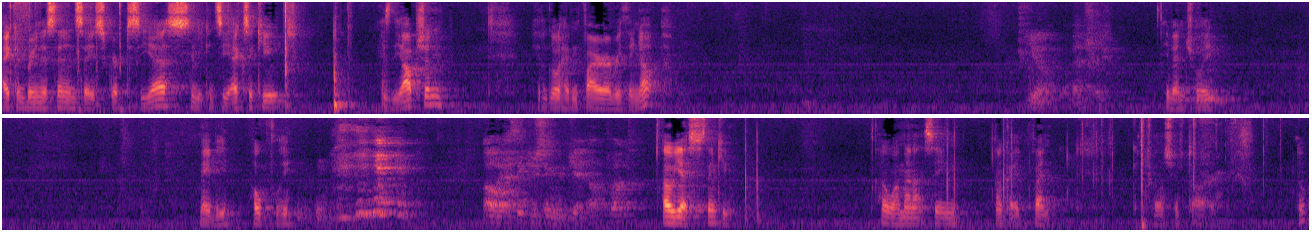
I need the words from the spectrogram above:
I can bring this in and say script CS, and you can see execute is the option. It'll go ahead and fire everything up. You eventually. eventually. Maybe, hopefully. Oh, I think you're seeing the Git output. Oh, yes, thank you. Oh, am I not seeing? Okay, fine. Control Shift R. Nope.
